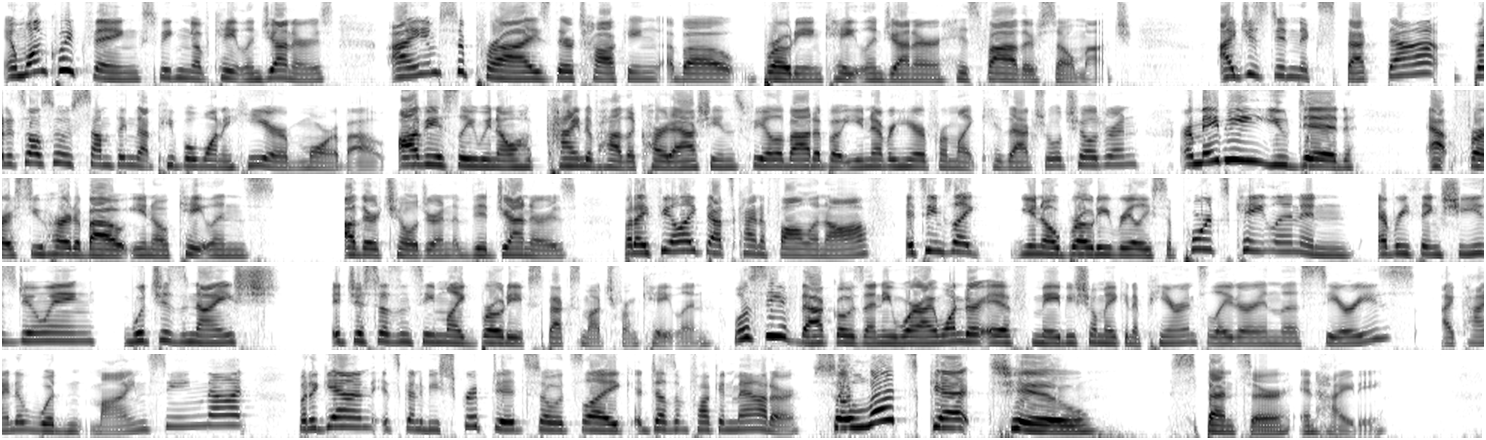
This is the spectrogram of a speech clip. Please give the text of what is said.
And one quick thing, speaking of Caitlyn Jenner's, I am surprised they're talking about Brody and Caitlyn Jenner, his father, so much. I just didn't expect that, but it's also something that people want to hear more about. Obviously, we know kind of how the Kardashians feel about it, but you never hear from like his actual children. Or maybe you did at first. You heard about, you know, Caitlyn's other children, the Jenners, but I feel like that's kind of fallen off. It seems like, you know, Brody really supports Caitlyn and everything she's doing, which is nice it just doesn't seem like Brody expects much from Caitlyn. We'll see if that goes anywhere. I wonder if maybe she'll make an appearance later in the series. I kind of wouldn't mind seeing that. But again, it's going to be scripted, so it's like, it doesn't fucking matter. So let's get to Spencer and Heidi.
